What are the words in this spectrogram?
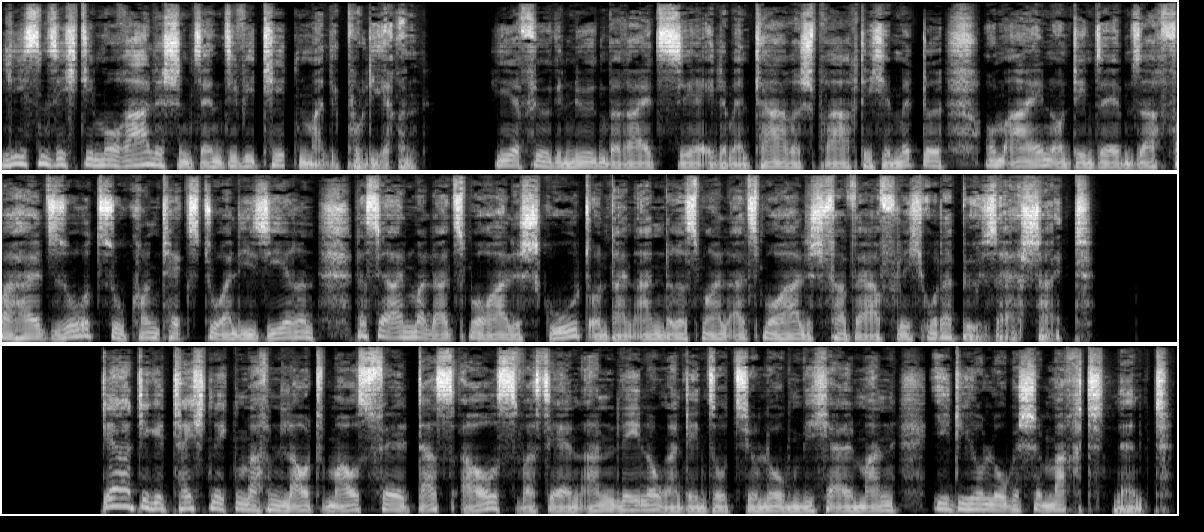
ließen sich die moralischen Sensivitäten manipulieren. Hierfür genügen bereits sehr elementare sprachliche Mittel, um ein und denselben Sachverhalt so zu kontextualisieren, dass er einmal als moralisch gut und ein anderes Mal als moralisch verwerflich oder böse erscheint. Derartige Techniken machen laut Mausfeld das aus, was er in Anlehnung an den Soziologen Michael Mann ideologische Macht nennt.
